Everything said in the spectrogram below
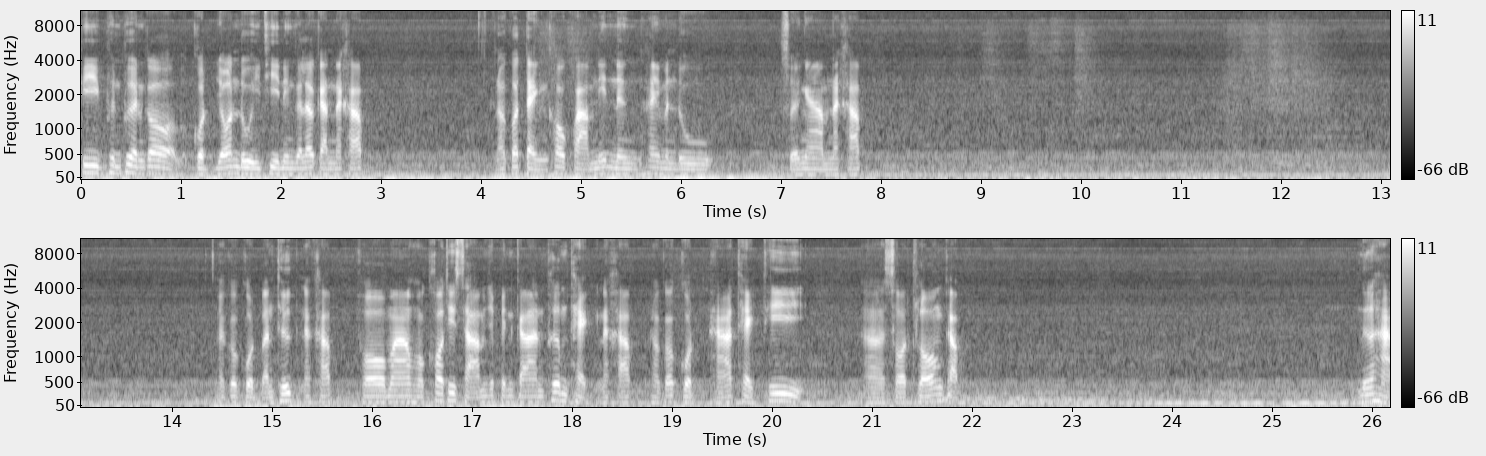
พี่ๆเพื่อนๆ ก็กดย้อนดูอีกทีนึงกันแล้วกันนะครับ แล้วก็แต่งข้อความนิดนึงให้มันดูสวยงามนะครับ แล้วก็กดบันทึกนะครับ พอมาหัวข้อที่ 3 จะเป็นการเพิ่มแท็กนะครับเราก็กดหาแท็กที่สอดคล้องกับ เนื้อหา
